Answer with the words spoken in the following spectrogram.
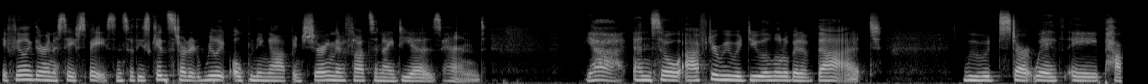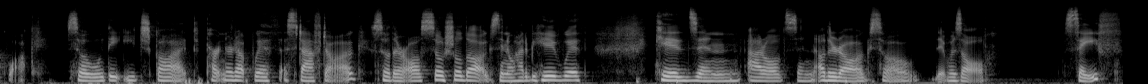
They feel like they're in a safe space. And so these kids started really opening up and sharing their thoughts and ideas and yeah. And so after we would do a little bit of that, we would start with a pack walk. So they each got partnered up with a staff dog. So they're all social dogs. They know how to behave with kids and adults and other dogs. So it was all safe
